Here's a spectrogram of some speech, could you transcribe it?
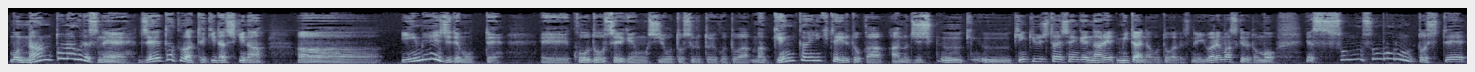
もうなんとなくですね贅沢は敵だ式なあイメージでもって、えー、行動制限をしようとするということは、まあ、限界に来ているとかあの自粛緊急事態宣言慣れみたいなことがですね言われますけれどもいやそもそも論として、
